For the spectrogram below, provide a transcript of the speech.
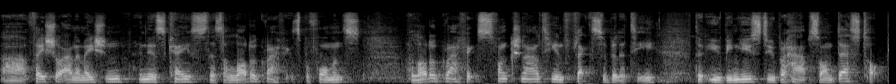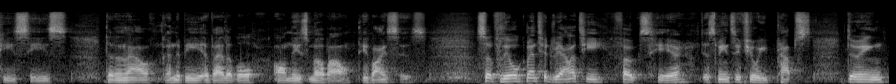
uh, facial animation in this case. There's a lot of graphics performance a lot of graphics functionality and flexibility that you've been used to perhaps on desktop PCs that are now going to be available on these mobile devices. So for the augmented reality folks here, this means if you're perhaps doing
